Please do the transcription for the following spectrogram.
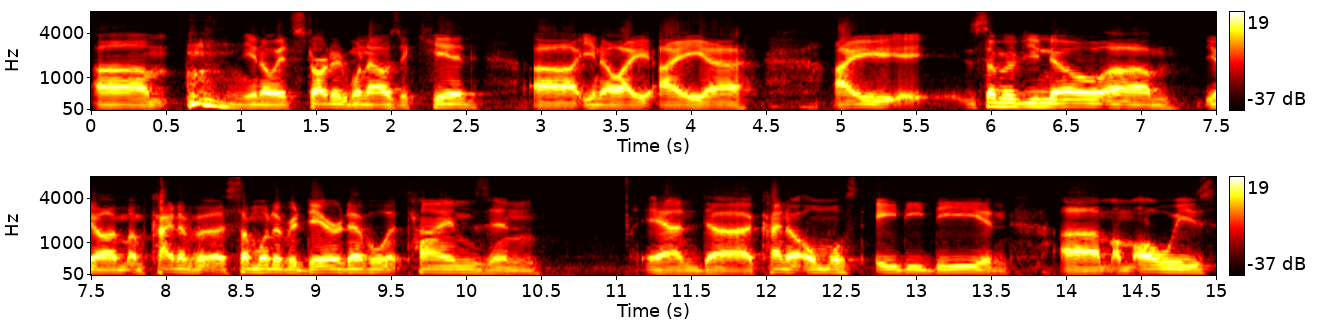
Um, you know, it started when I was a kid. Uh, you know, I, I, uh, I, some of you know, um, you know, I'm, I'm kind of a, somewhat of a daredevil at times, and and uh, kind of almost ADD, and um, I'm always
